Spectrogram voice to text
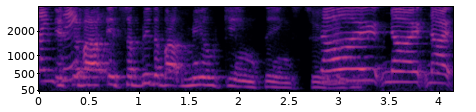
same It's thing? about it's a bit about milking things too. No, no, no.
